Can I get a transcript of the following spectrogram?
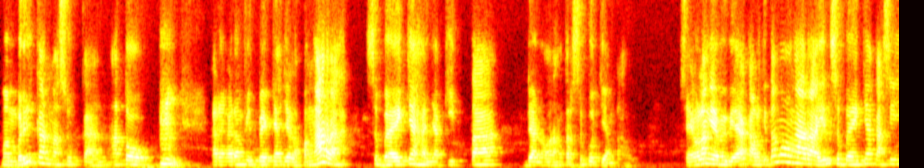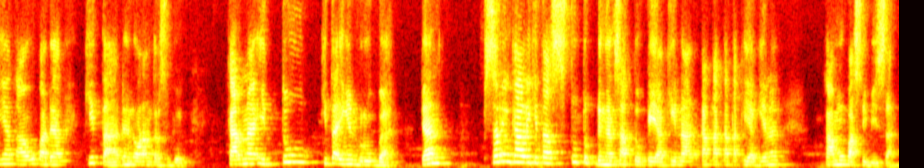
memberikan masukan atau kadang-kadang feedbacknya adalah pengarah, sebaiknya hanya kita dan orang tersebut yang tahu. Saya ulang ya Baby ya, kalau kita mau ngarahin sebaiknya kasihnya tahu pada kita dan orang tersebut. Karena itu kita ingin berubah. Dan sering kali kita tutup dengan satu keyakinan, kata-kata keyakinan, kamu pasti bisa.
